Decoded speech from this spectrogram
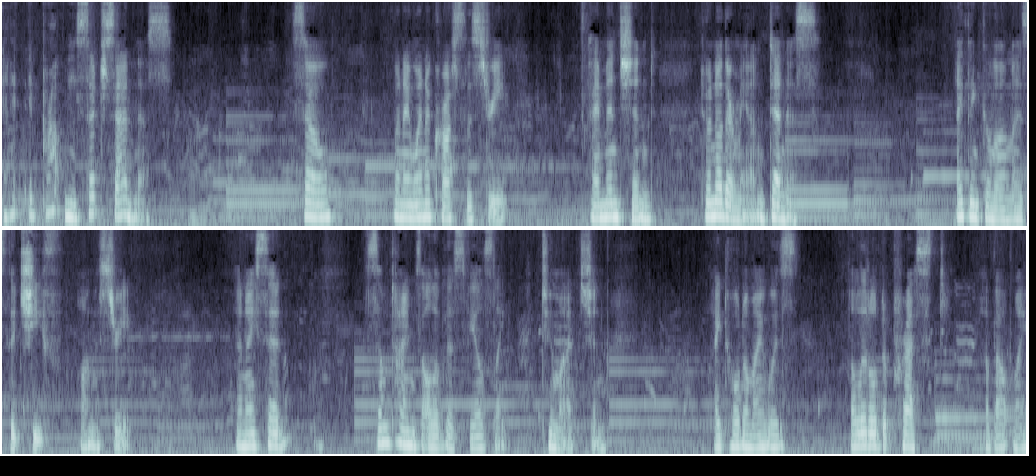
And it, it brought me such sadness. So, when I went across the street, I mentioned to another man, Dennis. I think of him as the chief on the street. And I said, Sometimes all of this feels like too much. And I told him I was a little depressed about my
